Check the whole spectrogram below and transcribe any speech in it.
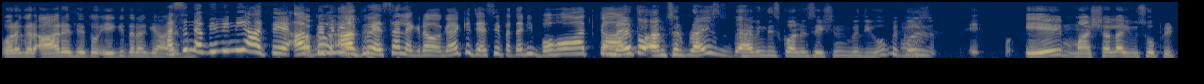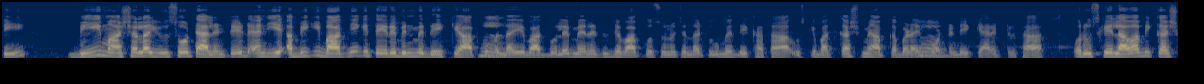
और अगर आ रहे थे तो एक ही तरह के आ रहे हसन अभी भी नहीं आते। आपको नहीं आपको आते? ऐसा लग रहा होगा कि जैसे पता नहीं बहुत तो काम मैं तो I am surprised having this conversation with you because uh माशाल्लाह यू सो प्रिटी बी माशाल्लाह यू सो टैलेंटेड एंड ये अभी की बात नहीं है कि तेरे बिन में देख के आपको हम्म। बंदा ये बात बोले मैंने तो जब आपको सुनो चंदा टू में देखा था उसके बाद कश में आपका बड़ा हम्म। इंपॉर्टेंट एक कैरेक्टर था और उसके अलावा भी कश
